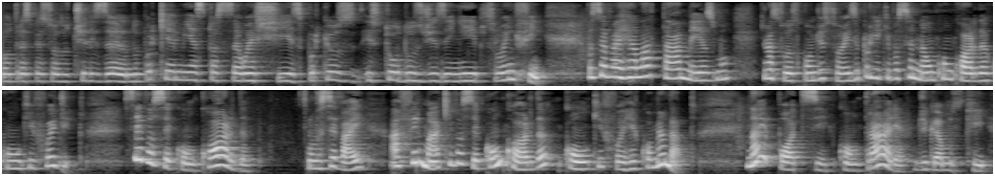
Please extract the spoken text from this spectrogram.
outras pessoas utilizando, porque a minha situação é X, porque os estudos dizem Y, enfim. Você vai relatar mesmo as suas condições e por que, que você não concorda com o que foi dito. Se você concorda, você vai afirmar que você concorda com o que foi recomendado. Na hipótese contrária, digamos que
